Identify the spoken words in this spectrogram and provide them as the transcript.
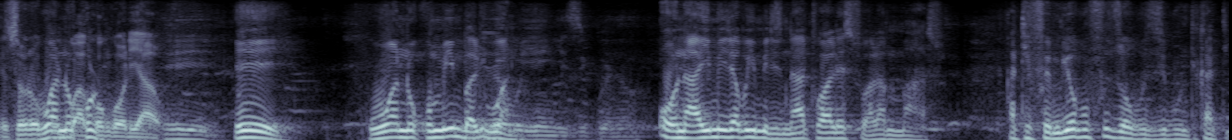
esobola okugwako ng'oli awo. Eh, wano ku mimbali wano. ono ayimirira buyimirizi n'atwala eswala mu maaso. Kati ffe mu byobufuzi obuzibu nti kati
